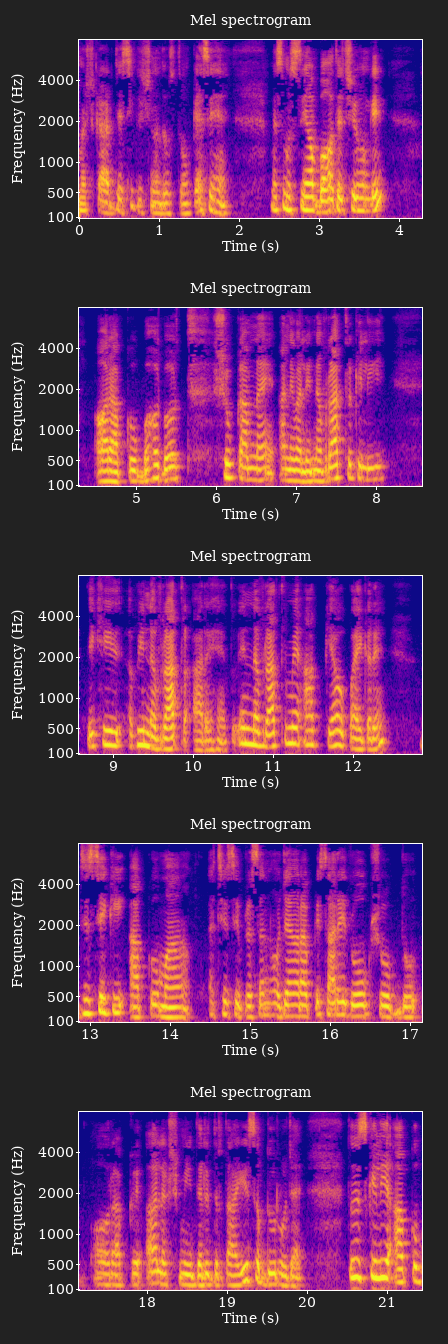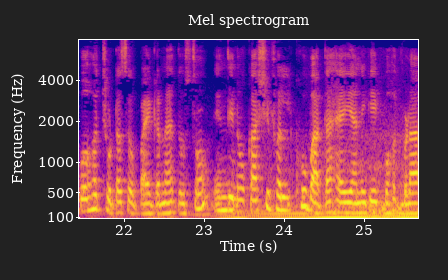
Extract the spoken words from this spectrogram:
नमस्कार, जय श्री कृष्ण दोस्तों, कैसे हैं? मैं समझती हूँ आप बहुत अच्छे होंगे और आपको बहुत बहुत शुभकामनाएँ आने वाले नवरात्र के लिए। देखिए, अभी नवरात्र आ रहे हैं तो इन नवरात्र में आप क्या उपाय करें जिससे कि आपको माँ अच्छे से प्रसन्न हो जाए और आपके सारे रोग, शोक, दो और आपके अलक्ष्मी, दरिद्रता ये सब दूर हो जाए। तो इसके लिए आपको बहुत छोटा सा उपाय करना है दोस्तों। इन दिनों काशी फल खूब आता है, यानी कि एक बहुत बड़ा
